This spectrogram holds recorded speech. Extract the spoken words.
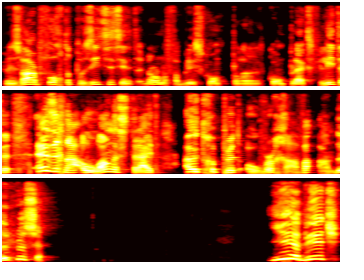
hun zwaar bevochten posities in het enorme fabriekscomplex verlieten en zich na een lange strijd uitgeput overgaven aan de Russen. Yeah, bitch!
